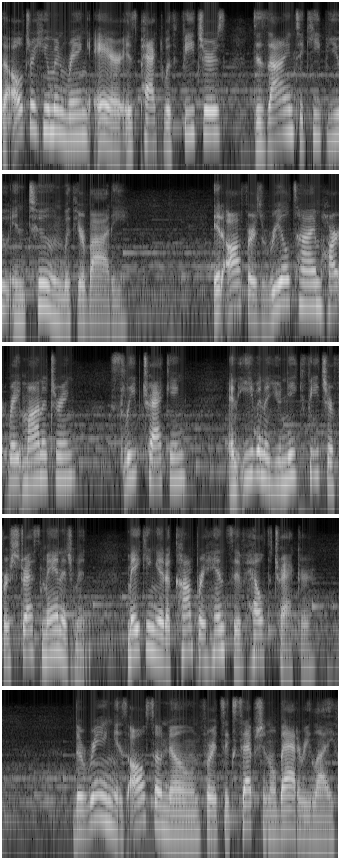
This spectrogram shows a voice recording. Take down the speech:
The Ultrahuman Ring Air is packed with features designed to keep you in tune with your body. It offers real time heart rate monitoring, sleep tracking, and even a unique feature for stress management, making it a comprehensive health tracker. The Ring is also known for its exceptional battery life,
